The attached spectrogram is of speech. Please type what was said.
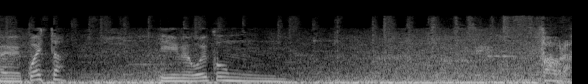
eh, Cuesta y me voy con Fabra.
